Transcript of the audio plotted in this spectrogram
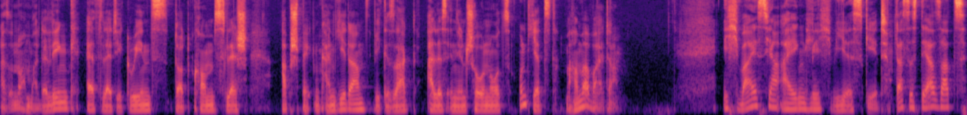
Also nochmal der Link athleticgreens.com slash abspecken kann jeder. Wie gesagt, alles in den Show Notes und jetzt machen wir weiter. Ich weiß ja eigentlich, wie es geht. Das ist der Satz,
